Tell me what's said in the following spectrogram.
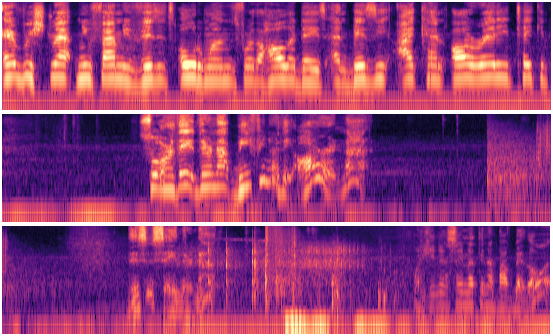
every strap new family visits old ones for the holidays and busy. I can already take it. So are they? They're not beefing, or they are, or not? This is saying they're not. He didn't say nothing about Bedoas.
